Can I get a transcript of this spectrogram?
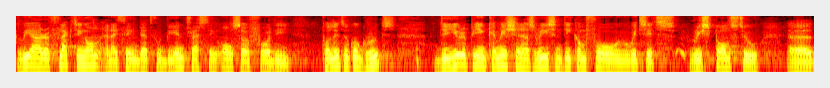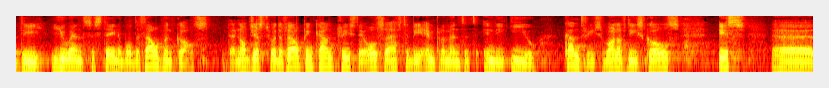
we are reflecting on, and I think that would be interesting also for the political groups, the European Commission has recently come forward with its response to the UN Sustainable Development Goals. They're not just for developing countries, they also have to be implemented in the EU countries. One of these goals is uh,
